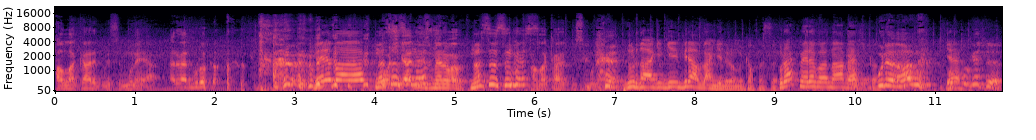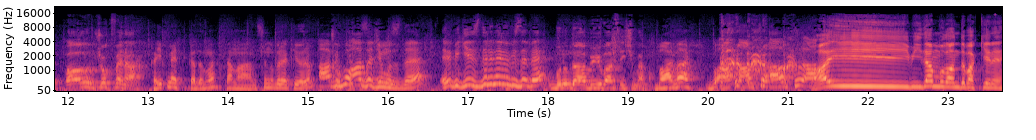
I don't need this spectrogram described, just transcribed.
Allah kahretmesin bu ne ya? Ver ver bunu. Merhaba. Hoş Nasılsınız? geldiniz merhaba. Nasılsınız? Allah kahretmesin bu ne? Dur daha ge- ge- birazdan gelir onun kafası. Burak merhaba, ne haber? bu ne lan? Gel. Bu kötü. Aa, Oğlum çok fena. Kayıp mı ettik adamı? Tamam, şunu bırakıyorum. Abi Çok bu kötü. az acımızdı. Evet bir gezdirin evi bize be. Bunun daha büyüğü varsa içmem. Var var. Bu a- altı altı altı. Ay midem bulandı bak gene.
